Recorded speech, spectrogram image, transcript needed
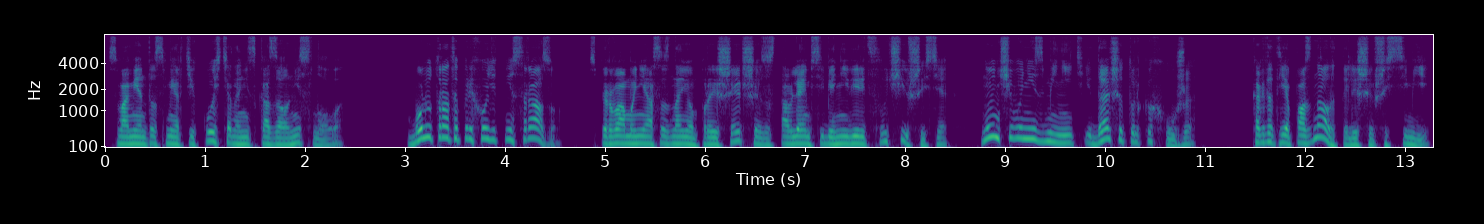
С момента смерти Кости она не сказала ни слова. Боль утраты приходит не сразу. Сперва мы не осознаем происшедшее, заставляем себя не верить в случившееся, но ничего не изменить, и дальше только хуже. Когда-то я познал это, лишившись семьи.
